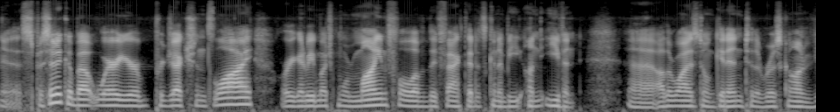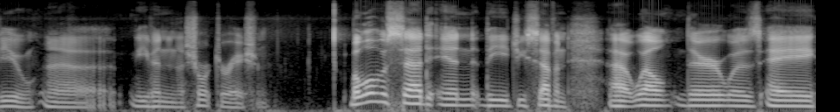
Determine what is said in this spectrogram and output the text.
uh, specific about where your projections lie, or you're going to be much more mindful of the fact that it's going to be uneven. Uh, otherwise, don't get into the risk on view, uh, even in a short duration. But what was said in the G7? Uh, well, there was a,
